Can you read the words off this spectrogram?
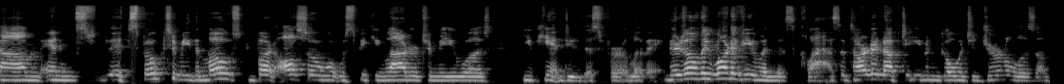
um, and it spoke to me the most, but also what was speaking louder to me was you can't do this for a living. There's only one of you in this class. It's hard enough to even go into journalism,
